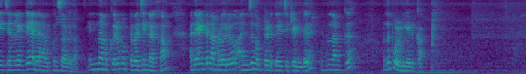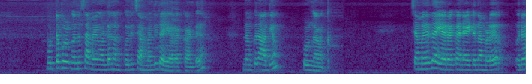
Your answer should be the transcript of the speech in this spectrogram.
കിച്ചണിലേക്ക് എല്ലാവർക്കും സ്വാഗതം. ഇന്ന് നമുക്കൊരു മുട്ട ബജി ഉണ്ടാക്കാം. അതിനായിട്ട് നമ്മളൊരു അഞ്ച് മുട്ട എടുത്ത് വെച്ചിട്ടുണ്ട്. ഇത് നമുക്ക് ഒന്ന് പുഴുങ്ങിയെടുക്കാം. മുട്ട പുഴുങ്ങുന്ന സമയം കൊണ്ട് നമുക്കൊരു ചമ്മന്തി തയ്യാറാക്കാണ്ട് നമുക്കിത് ആദ്യം പുഴുങ്ങാൻ വെക്കാം. ചമ്മന്തി തയ്യാറാക്കാനായിട്ട് നമ്മൾ ഒരു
